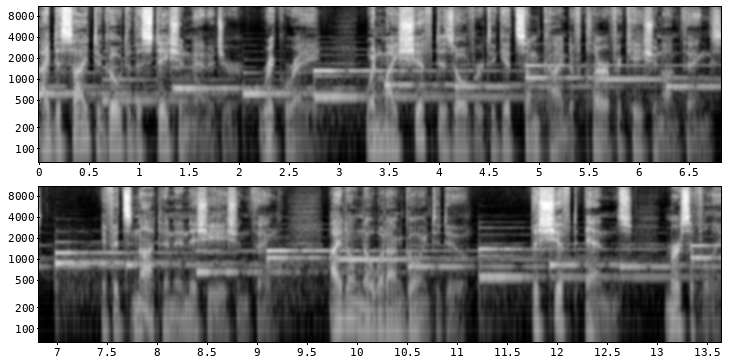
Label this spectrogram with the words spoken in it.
I decide to go to the station manager, Rick Ray, when my shift is over to get some kind of clarification on things. If it's not an initiation thing, I don't know what I'm going to do. The shift ends, mercifully,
